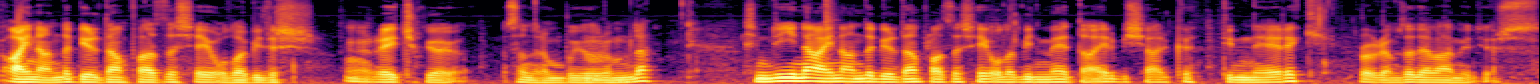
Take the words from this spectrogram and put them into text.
aynı anda birden fazla şey olabilir. Ray çıkıyor sanırım bu yorumda. Şimdi yine aynı anda birden fazla şey olabilmeye dair bir şarkı dinleyerek programımıza devam ediyoruz.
